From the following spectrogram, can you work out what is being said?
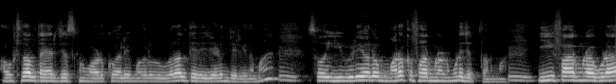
ఔషధాలు తయారు చేసుకొని వాడుకోవాలి మొదలు వివరాలు తెలియజేయడం జరిగిందమ్మా. సో ఈ వీడియోలో మరొక ఫార్ములాను కూడా చెప్తానమ్మా. ఈ ఫార్ములా కూడా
